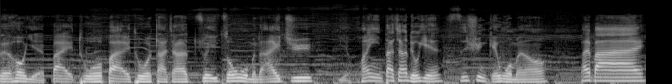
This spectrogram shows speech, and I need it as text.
最后也拜托拜托大家追踪我们的 IG，也欢迎大家留言私讯给我们哦。拜拜。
